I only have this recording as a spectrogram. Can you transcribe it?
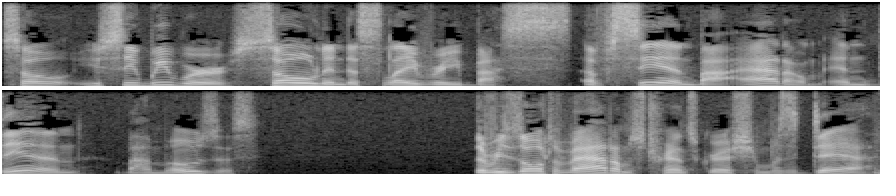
So you see, we were sold into slavery by, of sin by Adam and then by Moses. The result of Adam's transgression was death.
